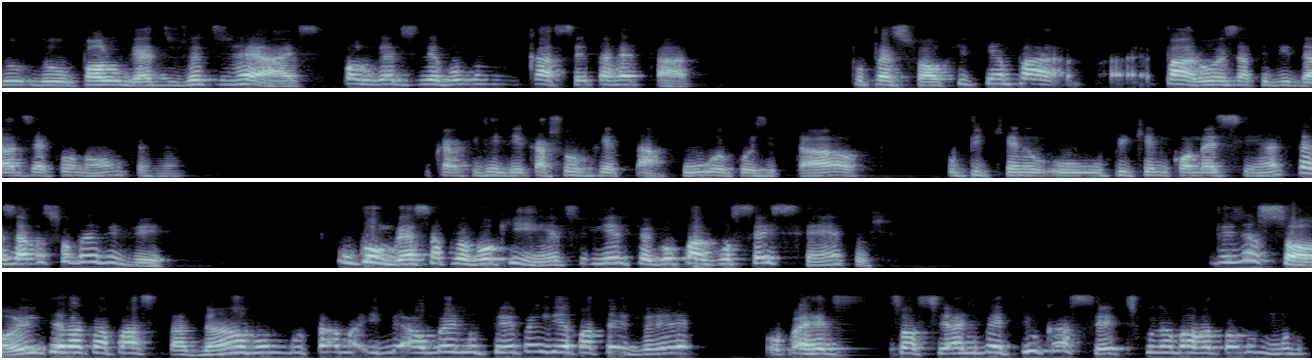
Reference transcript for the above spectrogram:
do, do Paulo Guedes, 200 reais. O Paulo Guedes levou um cacete arretado para o pessoal que tinha parou as atividades econômicas, né? O cara que vendia cachorro quente na rua, coisa e tal, o pequeno, o, o pequeno comerciante precisava sobreviver. O Congresso aprovou 500 e ele pegou, pagou 600. Veja só, ele teve a capacidade, não, vamos botar. E ao mesmo tempo ele ia para a TV ou para redes sociais metia o cacete, esculhambava todo mundo.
